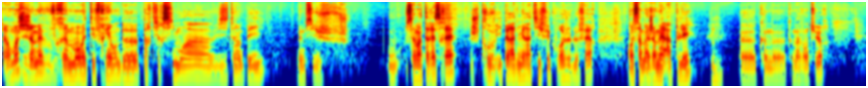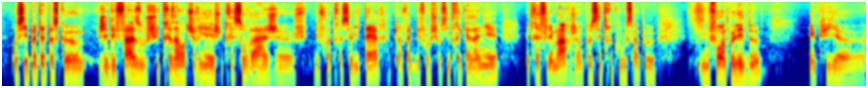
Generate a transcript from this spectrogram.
Alors moi, j'ai jamais vraiment été friand de partir six mois visiter un pays, même si ça m'intéresserait. Je trouve hyper admiratif et courageux de le faire. Moi, ça m'a jamais appelé comme, euh, comme aventure. Aussi peut-être parce que j'ai des phases où je suis très aventurier, je suis très sauvage, euh, je suis des fois très solitaire, et puis en fait des fois je suis aussi très casanier et très flemmard. J'ai un peu ces trucs où c'est un peu, il me faut un peu les deux. Et puis euh,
